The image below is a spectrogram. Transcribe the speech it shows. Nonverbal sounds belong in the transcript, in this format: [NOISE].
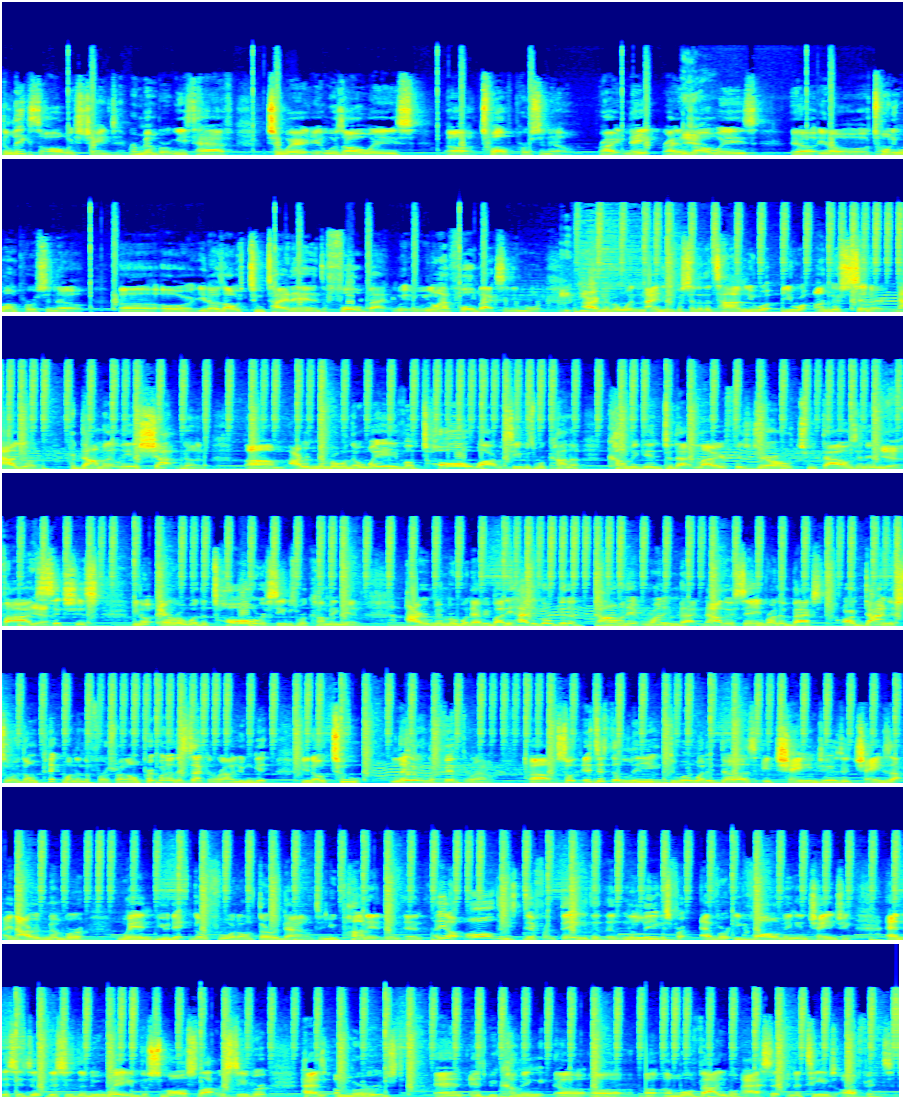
the league is always changing. Remember, we used to have to where it was always uh, 12 personnel, right, Nate? Right? It was Yeah. always, uh, you know, 21 personnel. Uh, or you know, it's always two tight ends, a fullback. We, we don't have fullbacks anymore. [LAUGHS] I remember when 90% of the time you were you were under center. Now you're predominantly in shotgun. Um, I remember when the wave of tall wide receivers were kind of coming into that Larry Fitzgerald 2005 Yeah, yeah. six just you know era where the tall receivers were coming in. I remember when everybody had to go get a dominant running back. Now they're saying running backs are dinosaurs. Don't pick one in the first round. Don't pick one in the second round. You can get you know two later in the fifth round. Uh, so it's just the league doing what it does. It changes. It changes. And I remember when you didn't go for it on third downs and you punted, and, and you know all these different things. The, the league is forever evolving and changing. And this is just, this is the new wave. The small slot receiver has emerged and is becoming uh, uh, a, a more valuable asset in the team's offense.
